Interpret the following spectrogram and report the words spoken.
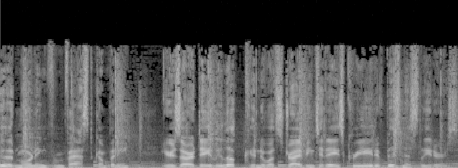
Good morning from Fast Company. Here's our daily look into what's driving today's creative business leaders.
